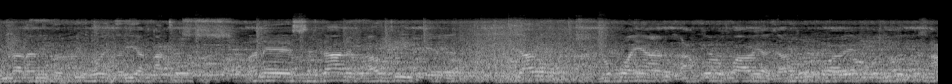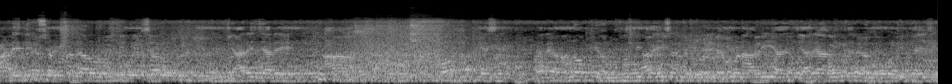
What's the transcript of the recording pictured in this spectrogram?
ઉમરાણાની ધરતી હોય, દરિયા કાંઠો અને શ્રદ્ધા અને ભાવથી હજારો લોકો અહીંયા લાખો લોકો આવે હજારો લોકો આવે. આડે દિવસે પણ હજારો લોકો હોય છે. જ્યારે જ્યારે આ મૂકે છે ત્યારે અનોખી અનુભૂતિ થાય છે અમે પણ આવી આ જ્યારે આવી ત્યારે અનુભૂતિ થાય છે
